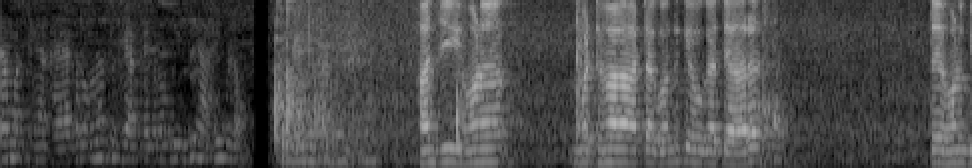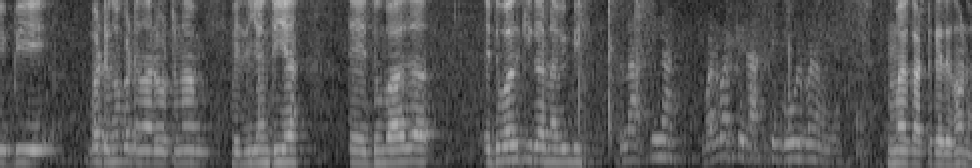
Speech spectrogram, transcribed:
ਜਦੋਂ ਤੁਸੀਂ ਯਾਰ ਮੱਠੀਆਂ ਖਾਇਆ ਕਰੋ ਨਾ ਤੁਸੀਂ ਆਖਿਆ ਕਰੋ ਬੀਬੀ ਆਹੀ ਬਣਾਓ। ਹਾਂਜੀ ਹੁਣ ਮੱਠੀਆਂ ਵਾਲਾ ਆਟਾ ਗੁੰਨ ਕੇ ਹੋ ਗਿਆ ਤਿਆਰ। ਤੇ ਹੁਣ ਬੀਬੀ ਵੱਡੀਆਂ ਵੱਡੀਆਂ ਰੋਟੀਆਂ ਮਿਲ ਜਾਂਦੀ ਆ। ਤੇ ਇਦੋਂ ਬਾਅਦ ਇਦੋਂ ਬਾਅਦ ਕੀ ਕਰਨਾ ਬੀਬੀ? ਗਲਾਸੀ ਨਾਲ ਵੜ ਵੜ ਕੇ ਰੱਖ ਕੇ ਗੋਲ ਬਣਾਉਣੇ ਮੈਂ ਕੱਟ ਕੇ ਦਿਖਾਉਣਾ।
